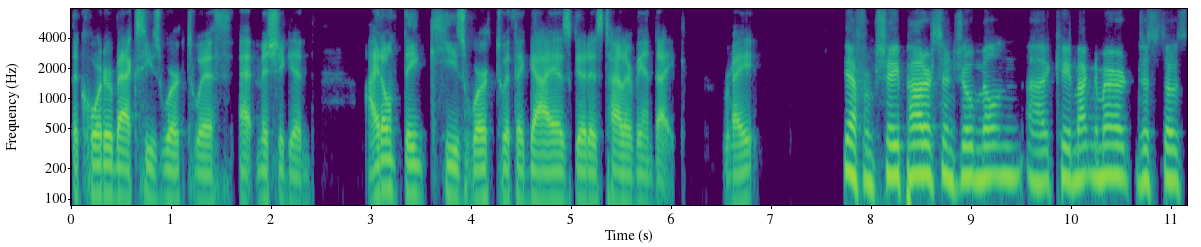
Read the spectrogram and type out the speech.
the quarterbacks he's worked with at Michigan, I don't think he's worked with a guy as good as Tyler Van Dyke, right? Yeah, from Shea Patterson, Joe Milton, uh, Cade McNamara, just those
